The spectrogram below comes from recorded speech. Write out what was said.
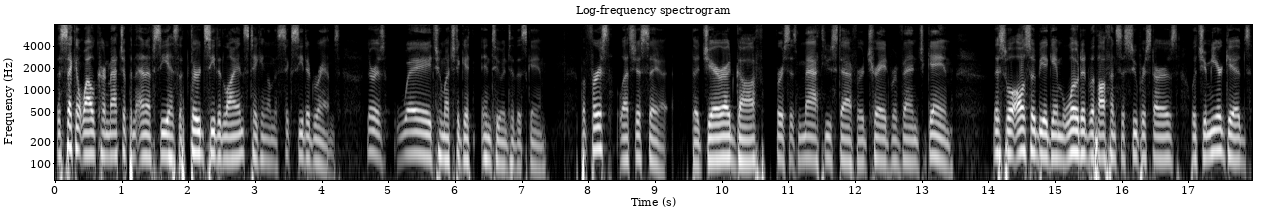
The second wildcard matchup in the NFC has the third seeded Lions taking on the sixth seeded Rams. There is way too much to get into into this game. But first, let's just say it. The Jared Goff versus Matthew Stafford trade revenge game. This will also be a game loaded with offensive superstars, with Jahmyr Gibbs,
